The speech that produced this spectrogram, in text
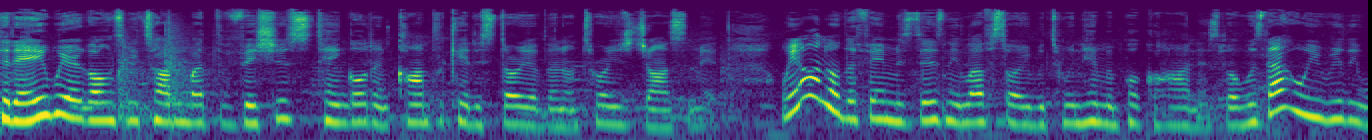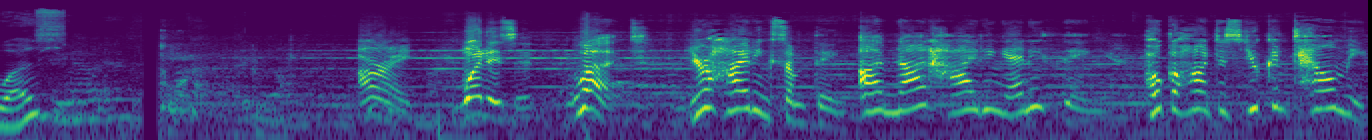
Today, we are going to be talking about the vicious, tangled, and complicated story of the notorious John Smith. We all know the famous Disney love story between him and Pocahontas, but was that who he really was? All right, what is it? What? You're hiding something. I'm not hiding anything. Pocahontas, you can tell me.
